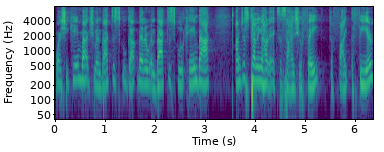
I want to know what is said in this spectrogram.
Well, she came back. She went back to school, got better, went back to school, came back. I'm just telling you how to exercise your faith to fight the fear,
